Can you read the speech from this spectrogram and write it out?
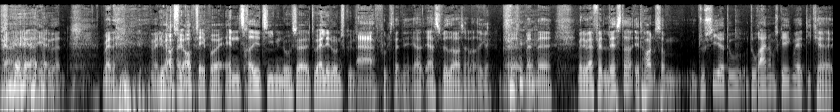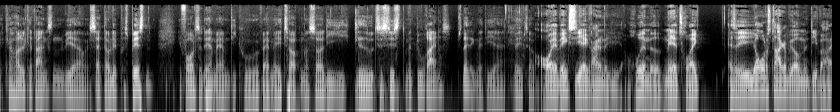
Jeg er, jeg er helt ud af den. Men, men Vi er også ved at optage på anden, tredje time nu, så du er lidt undskyld. Ja, fuldstændig. Jeg, jeg sveder også allerede igen. Øh, men, øh, men i hvert fald Leicester, et hold, som du siger, du, du regner måske ikke med, at de kan, kan holde kadencen. Vi har jo sat dig jo lidt på spidsen i forhold til det her med, om de kunne være med i toppen, og så lige glide ud til sidst. Men du regner slet ikke med, at de er med i toppen. Og jeg vil ikke sige, at jeg ikke regner med, at de overhovedet er med, men jeg tror ikke, altså i år der snakker vi om, at de var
